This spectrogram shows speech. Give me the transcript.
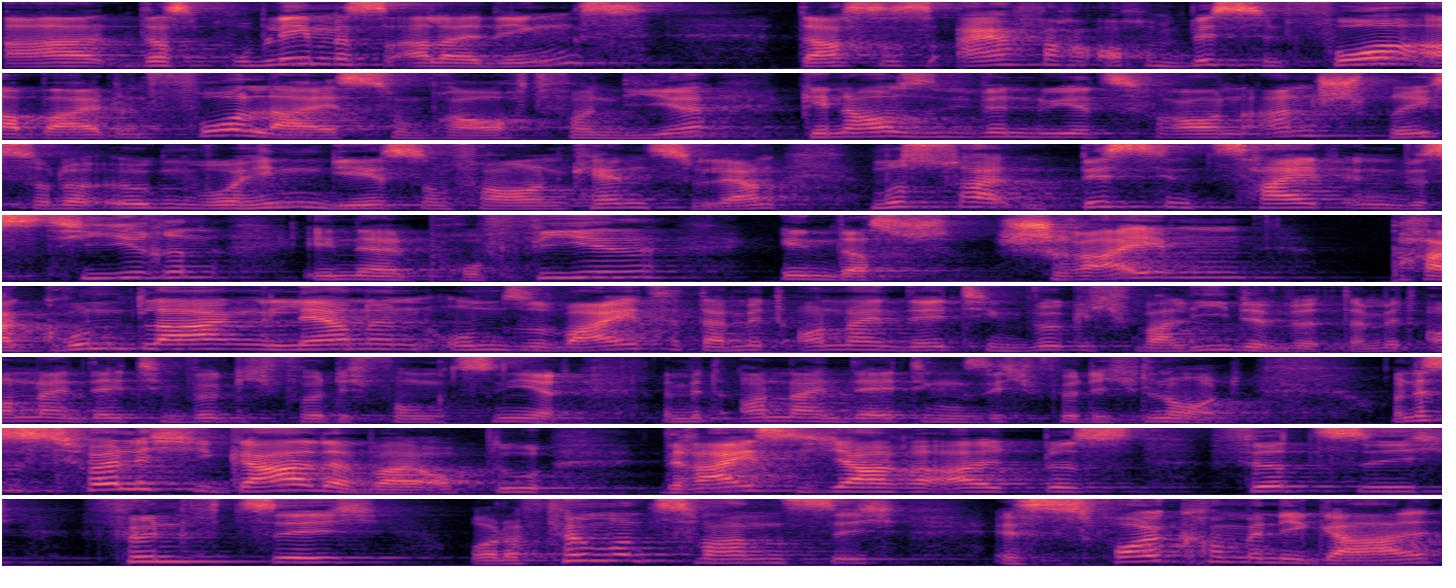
Äh, das Problem ist allerdings, dass es einfach auch ein bisschen Vorarbeit und Vorleistung braucht von dir. Genauso wie wenn du jetzt Frauen ansprichst oder irgendwo hingehst, um Frauen kennenzulernen, musst du halt ein bisschen Zeit investieren in dein Profil, in das Schreiben, paar Grundlagen lernen und so weiter, damit Online-Dating wirklich valide wird, damit Online-Dating wirklich für dich funktioniert, damit Online-Dating sich für dich lohnt. Und es ist völlig egal dabei, ob du 30 Jahre alt bist, 40, 50 oder 25, es ist vollkommen egal,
